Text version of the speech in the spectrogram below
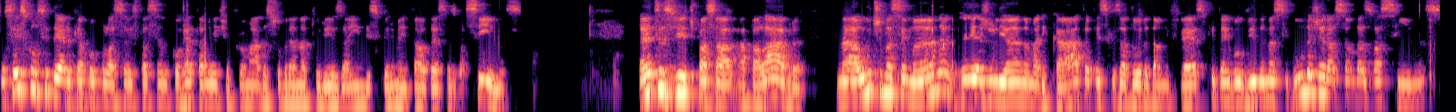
Vocês consideram que a população está sendo corretamente informada sobre a natureza ainda experimental dessas vacinas? Antes de te passar a palavra, na última semana veio a Juliana Maricato, a pesquisadora da Unifesp, que está envolvida na segunda geração das vacinas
